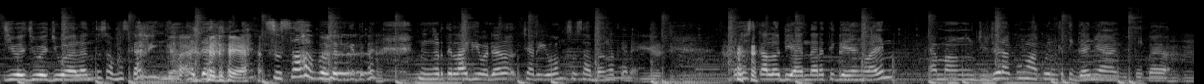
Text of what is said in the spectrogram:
jiwa-jiwa jualan tuh sama sekali nggak ada ada ya? susah banget gitu kan nggak ngerti lagi padahal cari uang susah banget kan ya Iya terus kalau di antara tiga yang lain emang jujur aku ngelakuin ketiganya gitu kayak Mm-mm.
